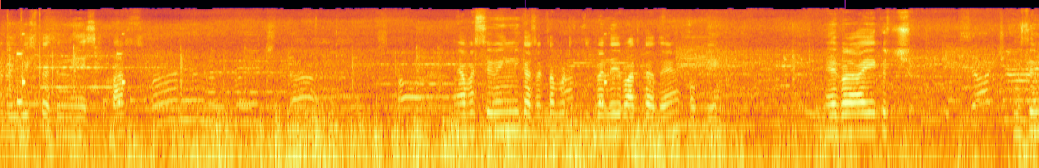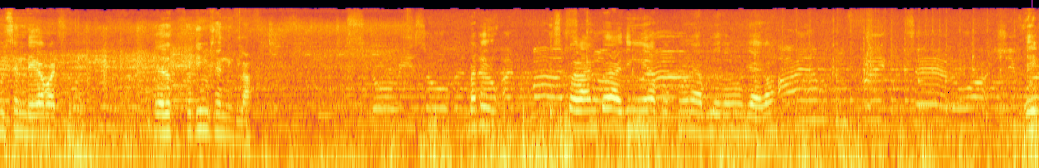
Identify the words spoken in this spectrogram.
नहीं है इसके पास. यहाँ पर स्विमिंग नहीं कर सकता बट बंदे बात करते हैं। ओके मेरे को ये कुछ मुझसे मिशन देगा बट ये तो खुद ही मिशन निकला। बट इस दौरान पर आई थिंक मेरा पोकेमोन अवेलेबल हो जाएगा। एक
